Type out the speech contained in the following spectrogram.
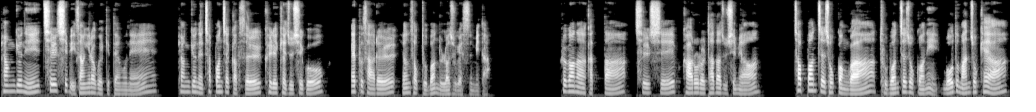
평균이 70 이상이라고 했기 때문에 평균의 첫 번째 값을 클릭해 주시고 F4를 연속 두 번 눌러 주겠습니다. 크거나 같다 70 가로를 닫아 주시면 첫 번째 조건과 두 번째 조건이 모두 만족해야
